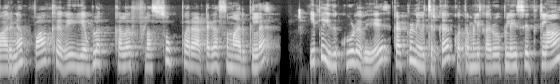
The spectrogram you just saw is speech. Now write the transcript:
பாருங்கள் பார்க்கவே எவ்வளோ கலர்ஃபுல்லாக சூப்பராக அட்டகாசமாக இருக்குல்ல. இப்போ இது கூடவே கட் பண்ணி வச்சுருக்க கொத்தமல்லி கருவேப்பிலையை சேர்த்துக்கலாம்.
